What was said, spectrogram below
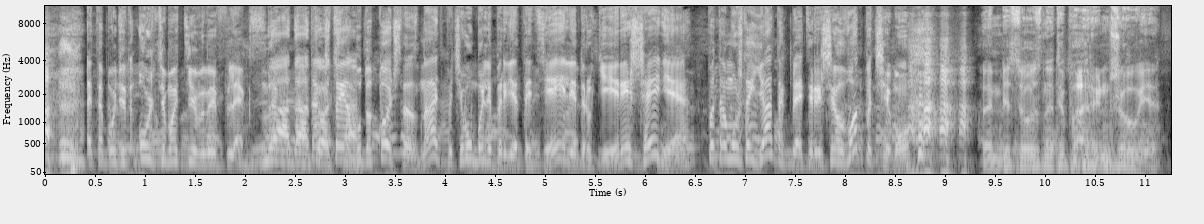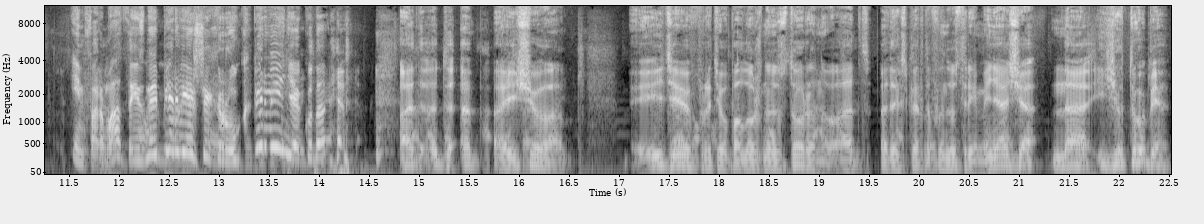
Это будет ультимативный флекс. Да, да, Так что точно. я буду точно знать, почему были приняты те или другие решения. Потому что я так, блядь, решил вот почему. Амбициозный ты парень, Джоуи. Информация из наипервейших рук. Первее некуда. А, д- д- а, еще идея в противоположную сторону от, от экспертов индустрии. Меня ща на Ютубе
